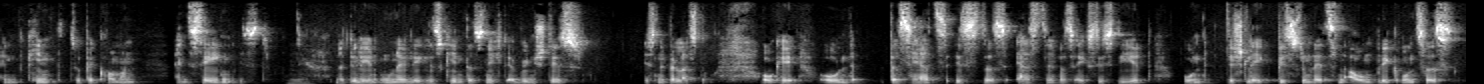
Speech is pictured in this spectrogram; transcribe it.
ein Kind zu bekommen ein Segen ist. Ja. Natürlich ein uneheliches Kind, das nicht erwünscht ist, ist eine Belastung. Okay, und das Herz ist das Erste, was existiert und das schlägt bis zum letzten Augenblick unseres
